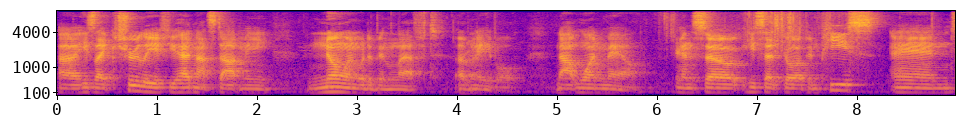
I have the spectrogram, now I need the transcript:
uh, he's like, truly, if you had not stopped me, no one would have been left of Right. Nabal, not one male. And so he says, go up in peace, and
